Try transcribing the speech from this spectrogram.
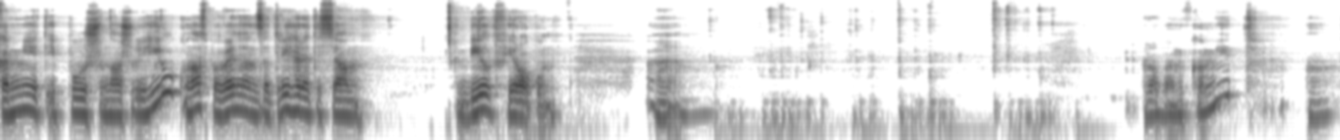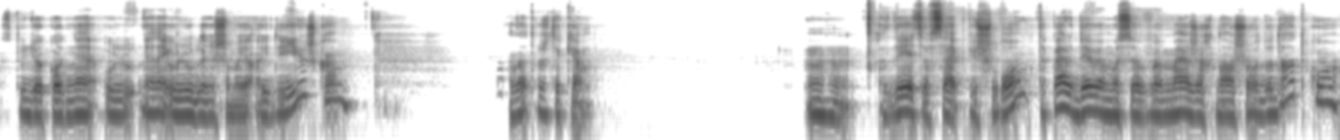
commit і push в нашу гілку, у нас повинен затригеритися build Фіроку. Робимо commit. Studio Code не, найулюбленіша моя IDE, але це ж таке. Угу. Здається, все пішло. Тепер дивимося в межах нашого додатку.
